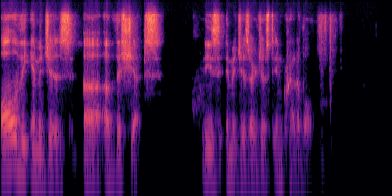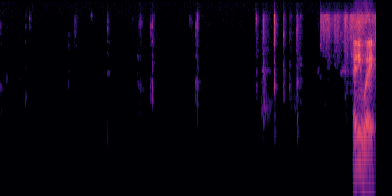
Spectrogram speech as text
all of the images uh, of the ships. These images are just incredible. Anyway,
